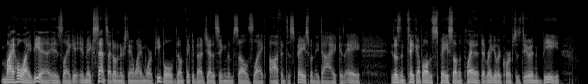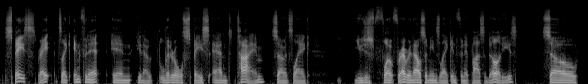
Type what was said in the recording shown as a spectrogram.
my whole idea is like it, it makes sense. I don't understand why more people don't think about jettisoning themselves like off into space when they die. Because a, it doesn't take up all the space on the planet that regular corpses do, and b, space, right? It's like infinite in you know literal space and time. So it's like you just float forever, and that also means like infinite possibilities. So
